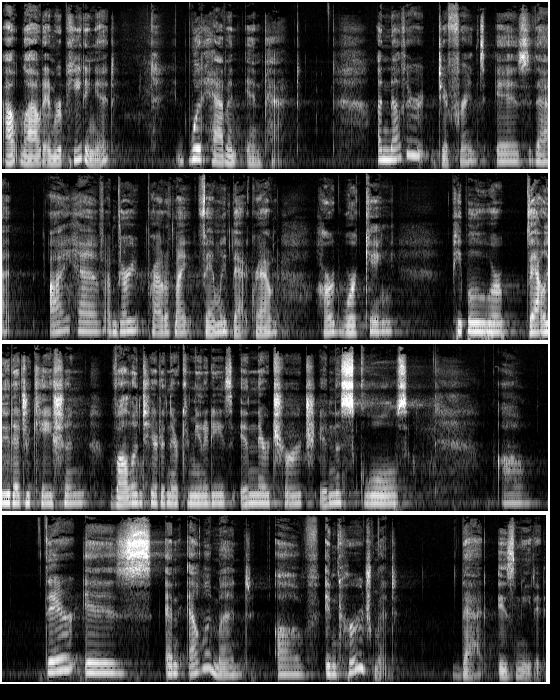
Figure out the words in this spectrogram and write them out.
out loud and repeating it would have an impact. Another difference is that I have, I'm very proud of my family background, hardworking, people who are valued education, volunteered in their communities, in their church, in the schools. Uh, there is an element of encouragement that is needed,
